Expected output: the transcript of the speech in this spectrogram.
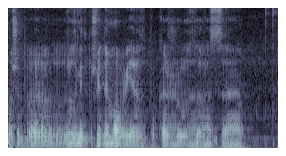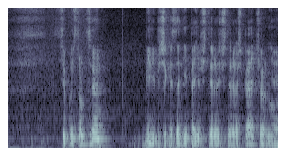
Ну, щоб е, зрозуміти, про що йде мова, я покажу зараз е, цю конструкцію. Білі пішаки сидять D5, F4, G4, H5, чорні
